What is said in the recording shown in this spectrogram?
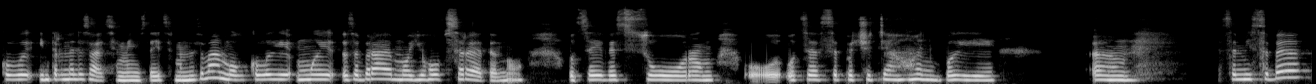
коли інтерналізація, мені здається, ми називаємо, коли ми забираємо його всередину. Оцей весь сором, оце все почуття ганьби. Е, самі себе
